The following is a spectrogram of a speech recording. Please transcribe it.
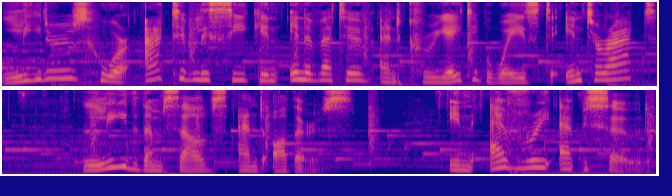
Leaders who are actively seeking innovative and creative ways to interact, lead themselves and others. In every episode,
